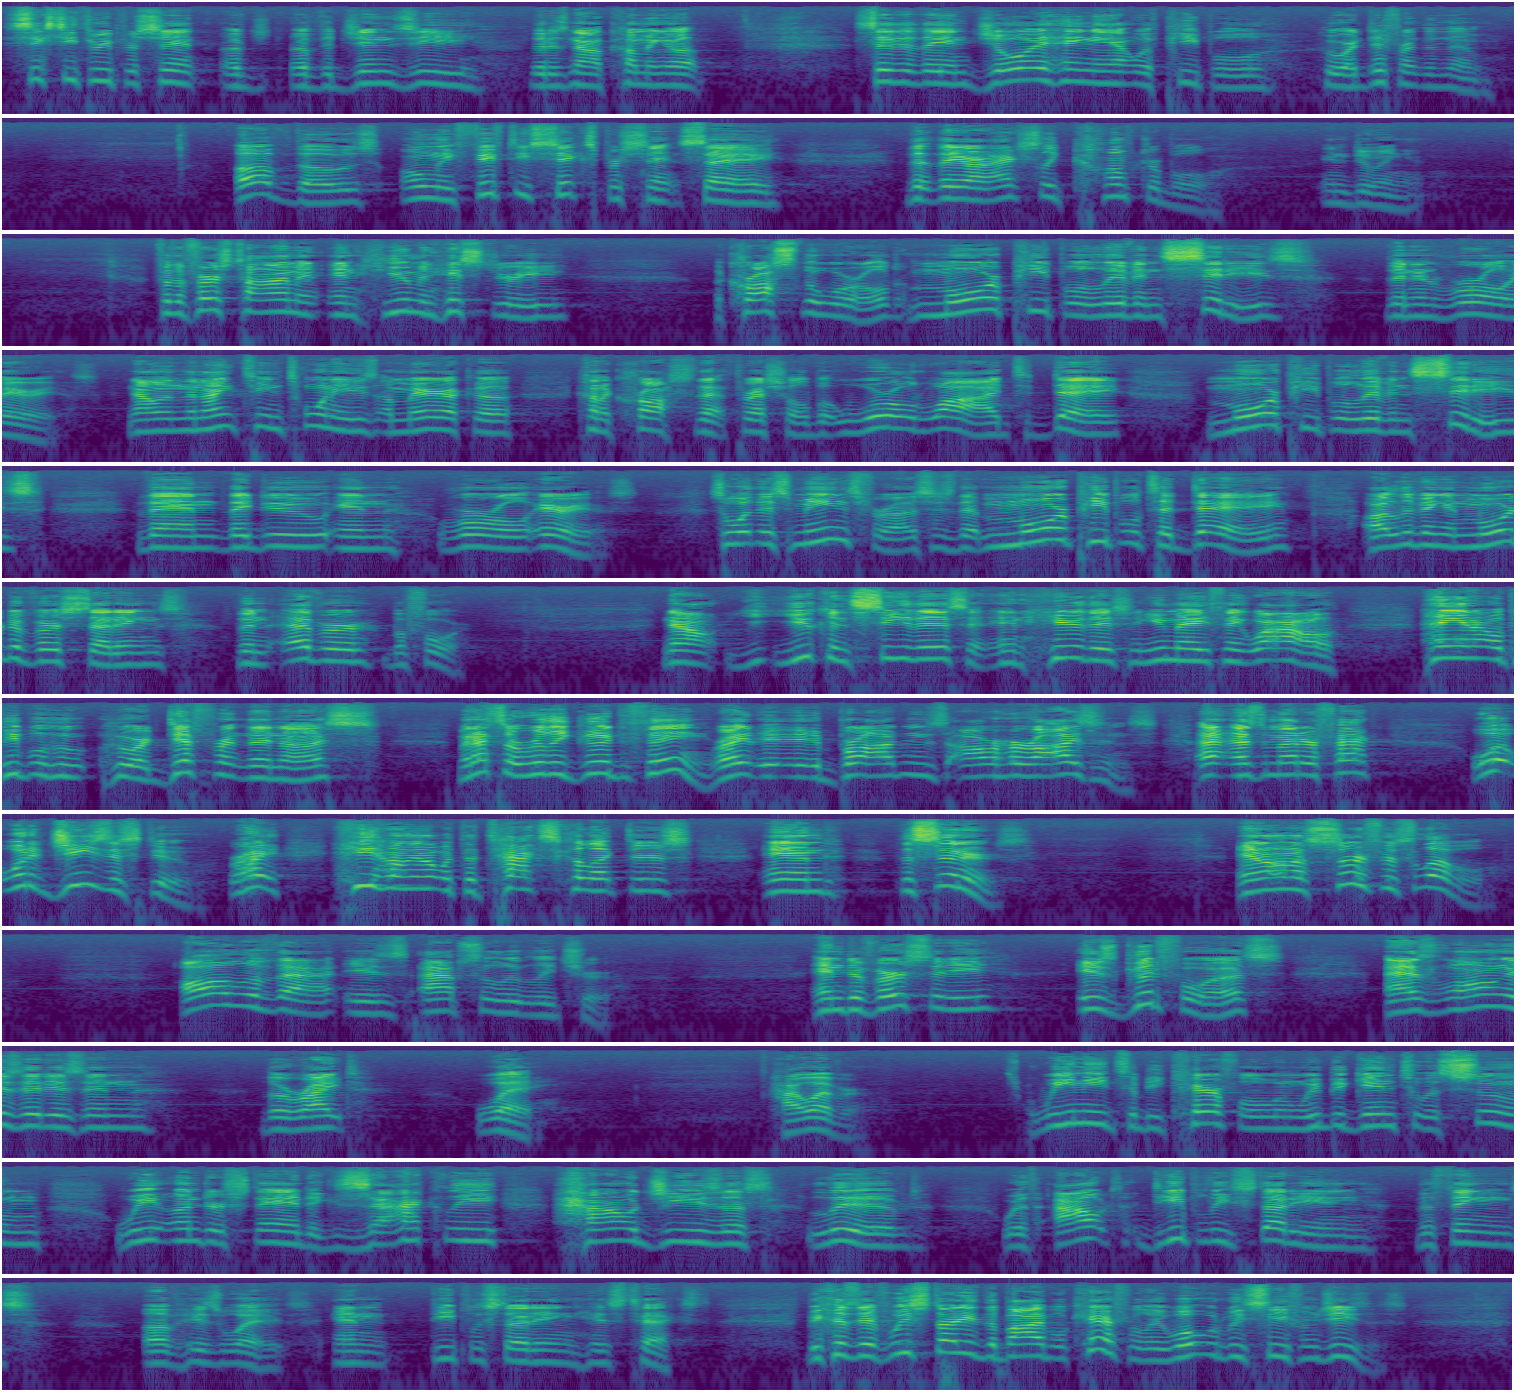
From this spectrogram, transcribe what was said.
63% of, of the Gen Z that is now coming up say that they enjoy hanging out with people who are different than them. Of those, only 56% say that they are actually comfortable in doing it. For the first time in, in human history, across the world, more people live in cities than in rural areas. Now, in the 1920s, America kind of crossed that threshold, but worldwide today, more people live in cities than they do in rural areas. So, what this means for us is that more people today are living in more diverse settings than ever before. Now, y- you can see this and, and, hear this, and you may think, wow, hanging out with people who, who are different than us, man, that's a really good thing, right? It, it broadens our horizons. As a matter of fact, what, what did Jesus do, right? He hung out with the tax collectors and the sinners. And on a surface level, all of that is absolutely true. And diversity is good for us as long as it is in the right way. However, we need to be careful when we begin to assume we understand exactly how Jesus lived without deeply studying the things of his ways and deeply studying his text. Because if we studied the Bible carefully, what would we see from Jesus?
